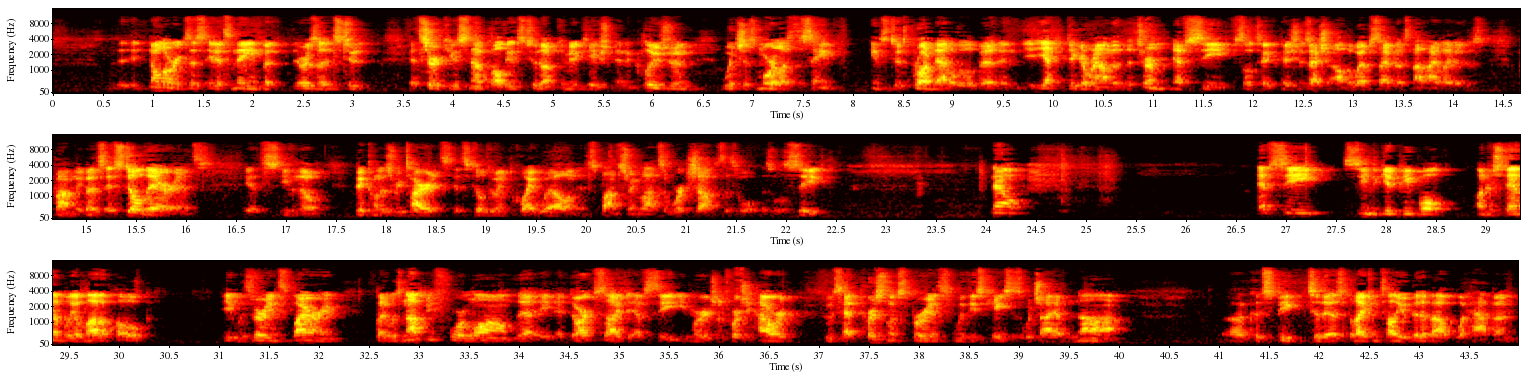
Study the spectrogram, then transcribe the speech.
it no longer exists in its name, but there is an institute at Syracuse now called the Institute on Communication and Inclusion, which is more or less the same institute. It's broadened out a little bit, and you have to dig around. The, the term FC, Facilitated Communication, is actually on the website, but it's not highlighted as prominently. But it's, it's still there, and it's, it's even though Biklen is retired, it's, it's still doing quite well, and it's sponsoring lots of workshops, as we'll, as we'll see. Now, FC seemed to give people, understandably, a lot of hope. It was very inspiring, but it was not before long that a, a dark side to FC emerged. Unfortunately, Howard, who's had personal experience with these cases, which I have not, uh, could speak to this, but I can tell you a bit about what happened.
